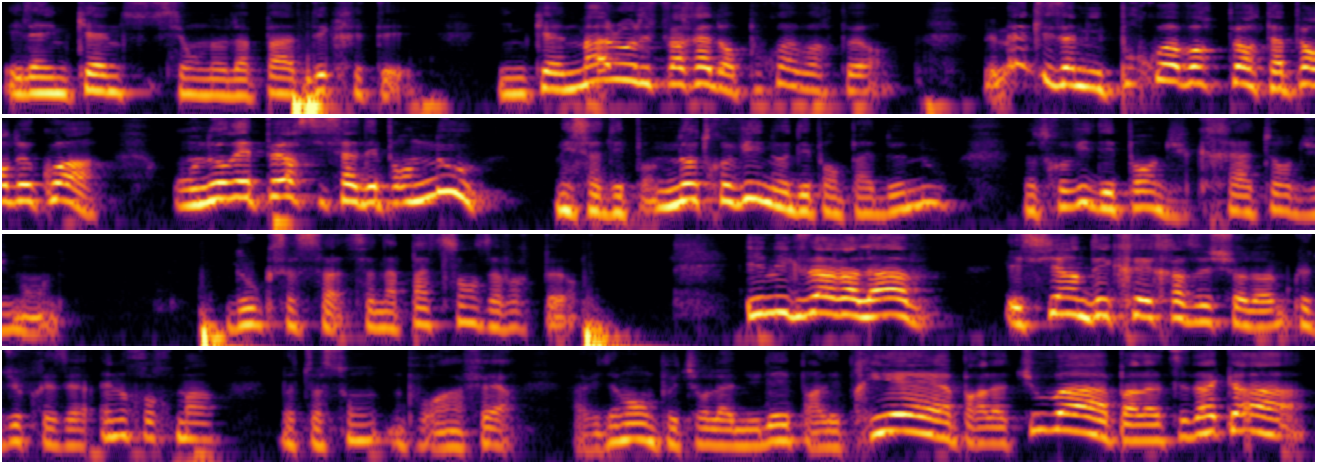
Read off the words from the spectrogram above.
Et là, Imken, si on ne l'a pas décrété. Imken, malo alors pourquoi avoir peur? Mais mec, les amis, pourquoi avoir peur? T'as peur de quoi? On aurait peur si ça dépend de nous. Mais ça dépend, notre vie ne dépend pas de nous. Notre vie dépend du créateur du monde. Donc ça, ça, ça n'a pas de sens d'avoir peur. Inixar alav. Et si un décret shalom, que Dieu préserve, en bah, de toute façon, on pourra en faire. évidemment, on peut toujours l'annuler par les prières, par la tchouva, par la tzedaka.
